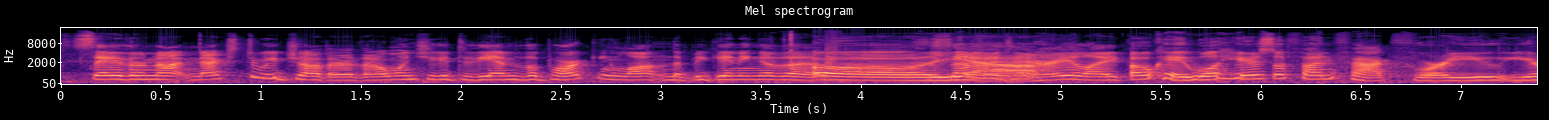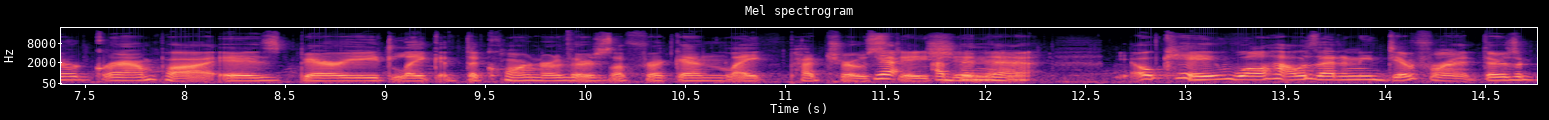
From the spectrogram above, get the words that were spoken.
say they're not next to each other though. Once you get to the end of the parking lot and the beginning of the Oh yeah. cemetery, like Okay, well here's a fun fact for you. Your grandpa is buried like at the corner. There's a frickin' like petrol Yeah, I've station. been and- Okay, well how is that any different? There's a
